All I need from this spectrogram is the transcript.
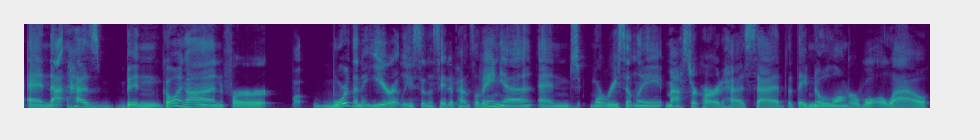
And that has been going on for uh, more than a year, at least in the state of Pennsylvania. And more recently, MasterCard has said that they no longer will allow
